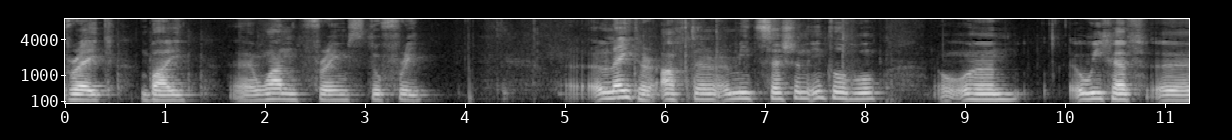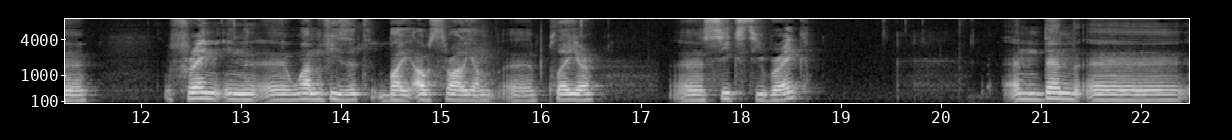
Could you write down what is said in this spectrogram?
break by one frames to three later after mid-session interval um, we have a frame in uh, one visit by Australian uh, player uh, 60 break and then uh,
